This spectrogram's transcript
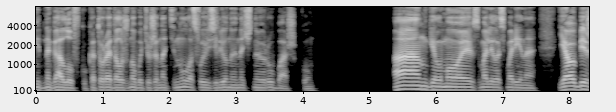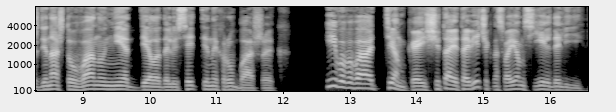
медноголовку, которая, должно быть, уже натянула свою зеленую ночную рубашку. «Ангел мой!» — взмолилась Марина. «Я убеждена, что Вану нет дела до люсеттиных рубашек». Ивового оттенка и считает овечек на своем сьель-де-ли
